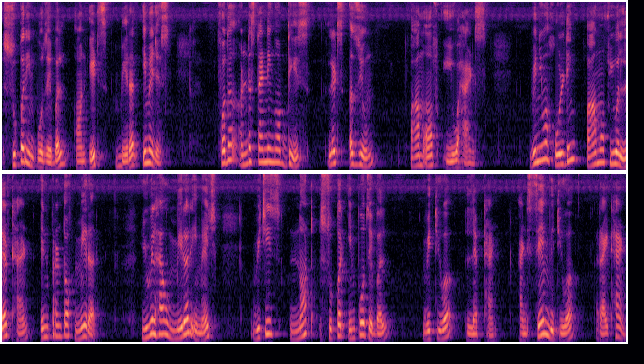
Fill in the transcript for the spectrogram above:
superimposable on its mirror images. For the understanding of this, let's assume palm of your hands. When you are holding palm of your left hand in front of mirror, you will have mirror image which is not superimposable with your left hand and same with your right hand.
